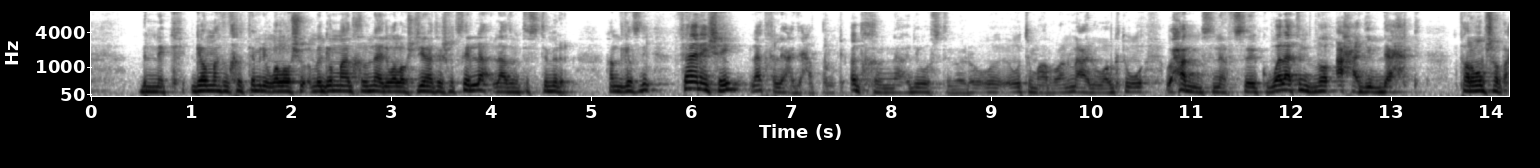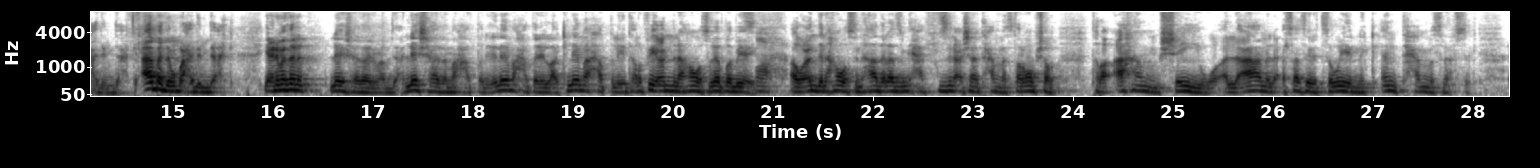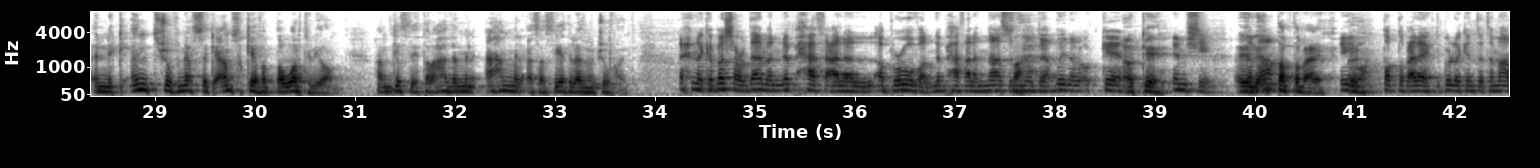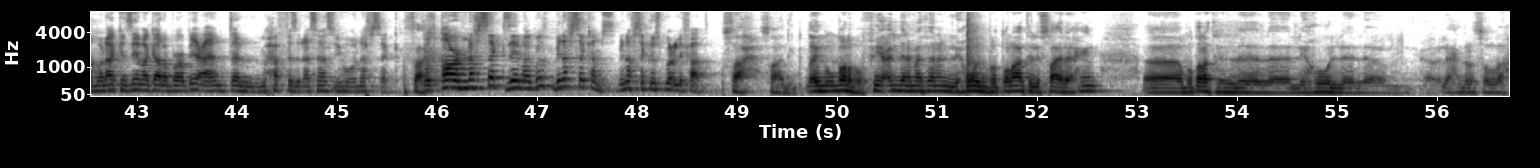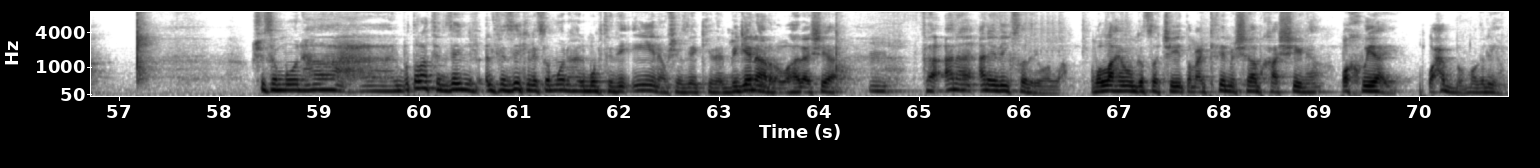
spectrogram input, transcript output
بانك قبل ما تدخل التمرين والله وش قبل ما ادخل النادي والله وش جيناتي وش بتصير؟ لا لازم تستمر. فهمت قصدي؟ ثاني شيء لا تخلي أحد يحطمك، ادخل النادي واستمر وتمرن مع الوقت وحمس نفسك ولا تنتظر أحد يمدحك، ترى مو بشرط أحد يمدحك، ابدا مو احد يمدحك، يعني مثلا ليش ما مدح؟ ليش هذا ما حط لي؟ ليه ما حط لي like؟ ليه ما حط لي؟ ترى في عندنا هوس غير طبيعي صح. أو عندنا هوس إن هذا لازم يحفزني عشان أتحمس، ترى مو بشرط، ترى أهم شيء والعامل الأساسي اللي تسويه إنك أنت تحمس نفسك، إنك أنت تشوف نفسك أمس وكيف تطورت اليوم، فهمت قصدي؟ ترى هذا من أهم الأساسيات اللي لازم تشوفها أنت. إحنا كبشر دائما نبحث على ال approval نبحث على الناس صح. إنه تعطينا ال okay okay. امشي. اللي تمام؟ طبطب عليك. إيوه طبطب عليك. تقول لك أنت تمام. ولكن زي ما قال أبو ربيعة أنت المحفز الأساسي هو نفسك. صح. وتقارن نفسك زي ما قلت بنفسك أمس بنفسك الأسبوع اللي فات. صح صادق. طيب وبرضه في عندنا مثلا اللي هو البطولات اللي صايرة الحين آه، بطولات ال- ال- اللي هو لا الحمد لله الله. شو يسمونها؟ البطولات زي ال physique اللي يسمونها المبتدئين أو شيء زي كذا ال beginner وهالأشياء. فانا أنا يضيق صدري والله. والله مو قصة شيء طبعا كثير من الشباب خاشينها وأخوياي وأحبهم واغليهم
